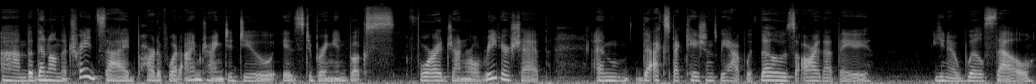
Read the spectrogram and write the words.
Um, but then on the trade side, part of what I'm trying to do is to bring in books for a general readership, and the expectations we have with those are that they, you know, will sell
